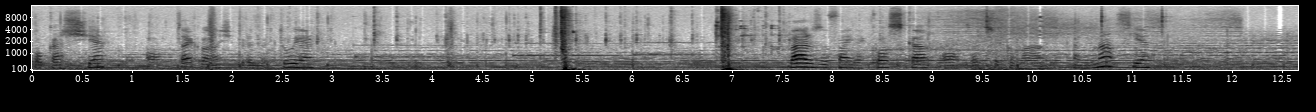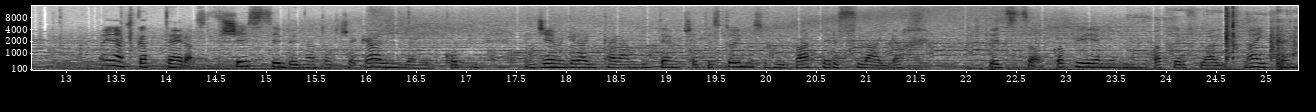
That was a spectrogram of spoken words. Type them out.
pokaż się. O, tak ona się prezentuje. Bardzo fajna koska. O, jaką ma animację. No i na przykład teraz wszyscy by na to czekali, zanim kopi. Będziemy grali karambitem, przetestujmy sobie Butterfly'a. Więc co, kopiujemy Butterfly Knife'em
